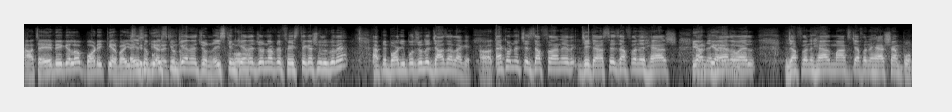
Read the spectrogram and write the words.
আচ্ছা এডি গেল বডি কেয়ার বা স্কিন কেয়ার স্কিন কেয়ারের জন্য। স্কিন। কেয়ারের জন্য আপনি ফেস থেকে শুরু করে আপনি বডি পর্যন্ত যা যা লাগে। আচ্ছা। এখন হচ্ছে জাফরানের যেটা আছে জাফরানের হেয়ার আপনি হেয়ার অয়েল জাফরানের হেয়ার মাস্ক জাফরানের হেয়ার শ্যাম্পু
